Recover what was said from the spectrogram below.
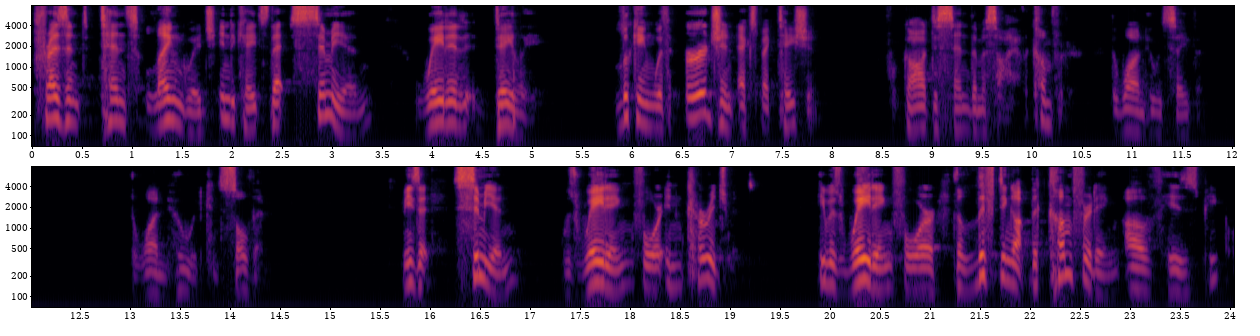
present tense language indicates that Simeon waited daily, looking with urgent expectation for God to send the Messiah, the Comforter, the one who would save them, the one who would console them. It means that Simeon was waiting for encouragement. He was waiting for the lifting up, the comforting of his people.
